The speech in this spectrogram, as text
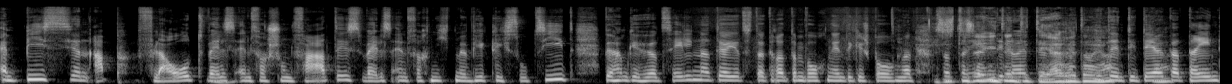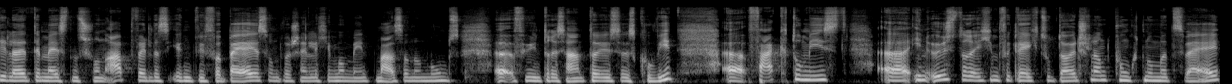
ein bisschen abflaut, weil es einfach schon Fahrt ist, weil es einfach nicht mehr wirklich so zieht. Wir haben gehört, Sellner, der jetzt da gerade am Wochenende gesprochen hat, das da ist dieser Identitäre Leute, da, ja? Identitär, ja. da drehen die Leute meistens schon ab, weil das irgendwie vorbei ist und wahrscheinlich im Moment Masern und Mumps äh, viel interessanter ist als Covid. Äh, Faktum ist, äh, in Österreich im Vergleich zu Deutschland, Punkt Nummer zwei,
